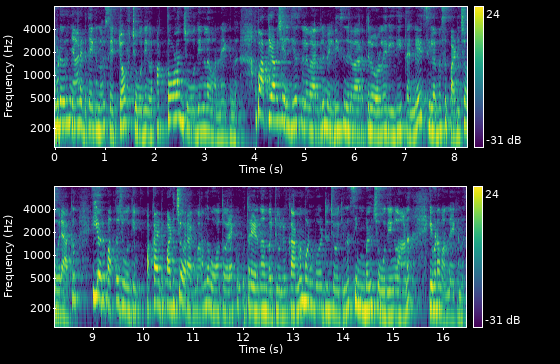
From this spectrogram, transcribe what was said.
ഇവിടെ ഒരു ഞാൻ എടുത്തേക്കുന്ന ഒരു സെറ്റ് ഓഫ് ചോദ്യങ്ങൾ പത്തോളം ചോദ്യങ്ങൾ വന്നേക്കുന്നത്. അപ്പോൾ അത്യാവശ്യം എൽ ജി എസ് നിലവാരത്തിലും എൽ ഡി സി നിലവാരത്തിലും ഉള്ള രീതിയിൽ തന്നെ സിലബസ് പഠിച്ച ഒരാൾക്കും ഈ ഒരു പത്ത് ചോദ്യം പക്കായിട്ട് പഠിച്ച ഒരാൾക്ക് മറന്നു പോകാത്ത ഒരാൾക്ക് ഉത്തരം എഴുതാൻ പറ്റുമല്ലോ കാരണം വൺ ചോദിക്കുന്ന സിമ്പിൾ ചോദ്യങ്ങളാണ് ഇവിടെ വന്നേക്കുന്നത്.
